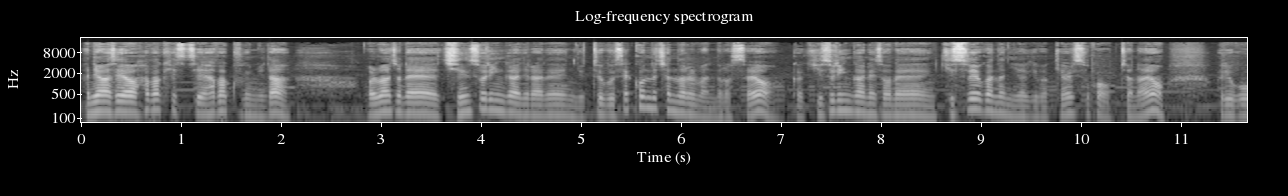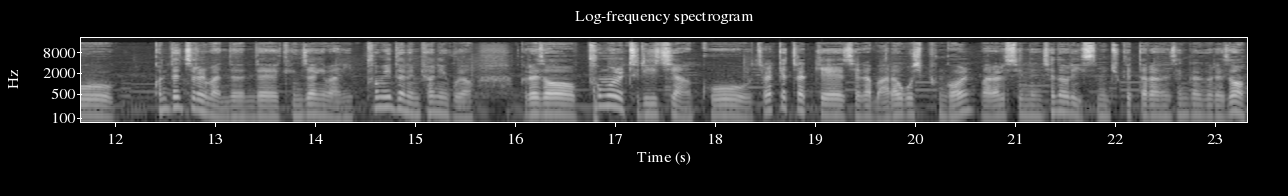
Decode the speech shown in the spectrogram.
안녕하세요. 하바캐스트의 하바쿡입니다. 얼마 전에 진술인간이라는 유튜브 second 채널을 만들었어요. 그러니까 기술인간에서는 기술에 관한 이야기밖에 할 수가 없잖아요. 그리고 컨텐츠를 만드는데 굉장히 많이 품이 드는 편이고요. 그래서 품을 들이지 않고 짧게 짧게 제가 말하고 싶은 걸 말할 수 있는 채널이 있으면 좋겠다라는 생각을 해서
